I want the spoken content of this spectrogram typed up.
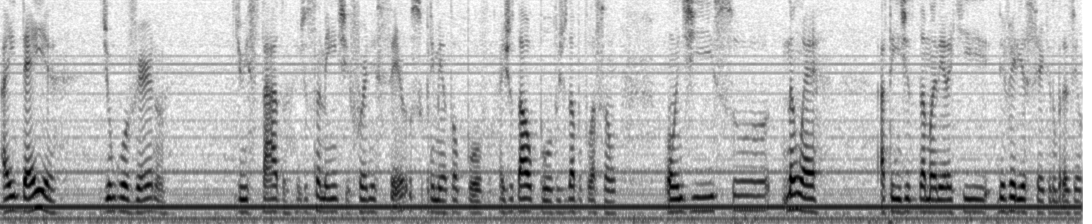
a ideia de um governo de um Estado justamente fornecer o suprimento ao povo, ajudar o povo, ajudar a população, onde isso não é atendido da maneira que deveria ser aqui no Brasil.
